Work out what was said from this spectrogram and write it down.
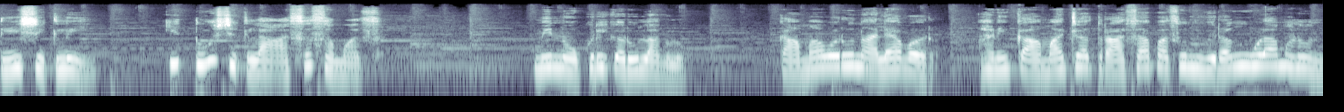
ती शिकली की तू शिकला असं समज. मी नोकरी करू लागलो. कामावरून आल्यावर आणि कामाच्या त्रासापासून विरंगुळा म्हणून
